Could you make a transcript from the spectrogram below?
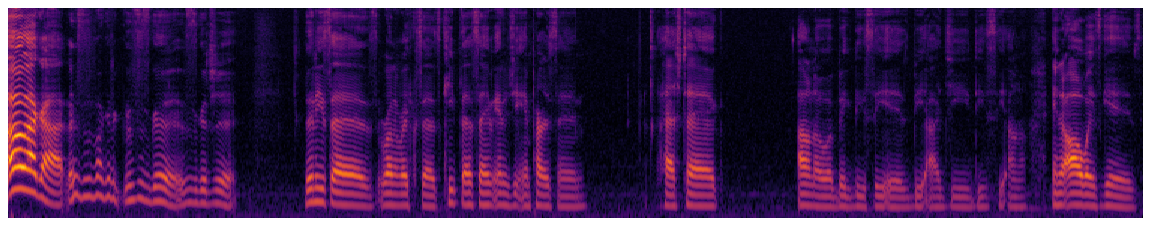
my god, this is fucking. This is good. This is good shit. Then he says, Rolling Ray says, keep that same energy in person. Hashtag, I don't know what big DC is. B I G D C. I don't know. And it always gives.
